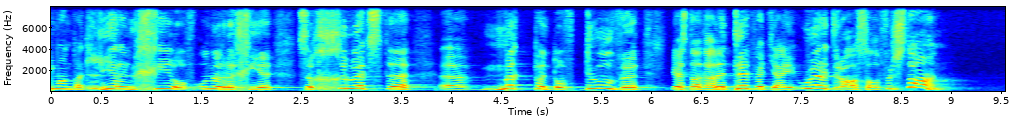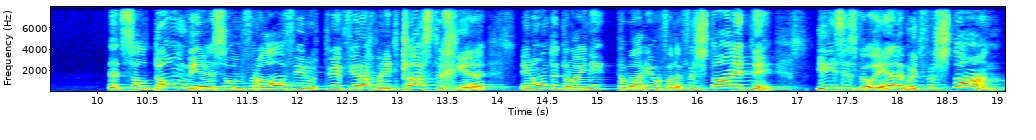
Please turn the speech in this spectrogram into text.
iemand wat lering gee of onderrig gee se grootste uh, mikpunt of doelwit is dat hulle dit wat jy oordra sal verstaan. Dit sal dom wees om vir 'n halfuur of 42 minute klas te gee en om te draai nie te worry of hulle verstaan het nie. Jesus wil hê hulle moet verstaan.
